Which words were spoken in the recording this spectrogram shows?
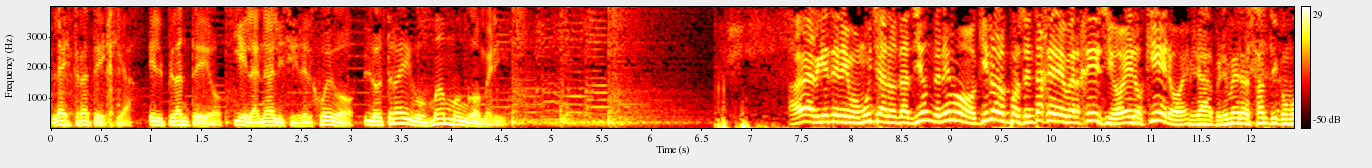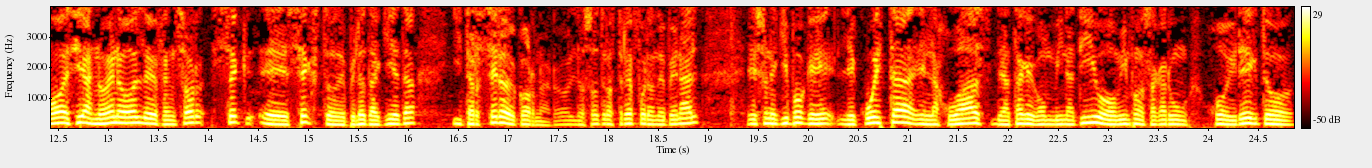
La estrategia, el planteo y el análisis del juego lo trae Guzmán Montgomery. A ver, ¿qué tenemos? ¿Mucha anotación tenemos? Quiero los porcentajes de Vergesio, eh, los quiero, eh. Mira, primero Santi, como vos decías, noveno gol de defensor, eh, sexto de pelota quieta y tercero de córner. Los otros tres fueron de penal. Es un equipo que le cuesta en las jugadas de ataque combinativo o mismo sacar un juego directo,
